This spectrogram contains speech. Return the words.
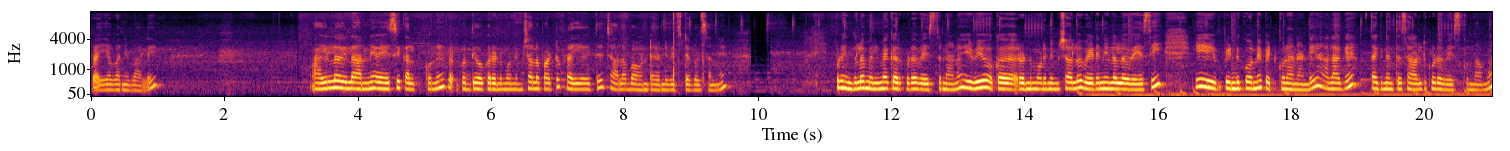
ఫ్రై అవ్వనివ్వాలి. ఆయిల్లో ఇలా అన్నీ వేసి కలుపుకొని కొద్దిగా ఒక రెండు మూడు నిమిషాల పాటు ఫ్రై అయితే చాలా బాగుంటాయండి వెజిటేబుల్స్ అన్నీ. ఇప్పుడు ఇందులో మిల్ మేకర్ కూడా వేస్తున్నాను. ఇవి ఒక రెండు మూడు నిమిషాలు వేడి నీళ్ళలో వేసి ఈ పిండుకొని పెట్టుకున్నానండి. అలాగే తగినంత సాల్ట్ కూడా వేసుకుందాము.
